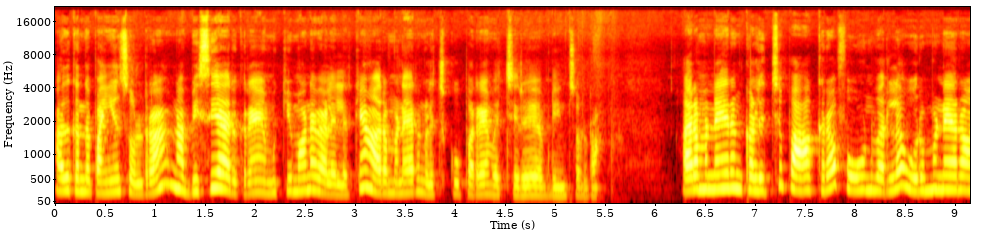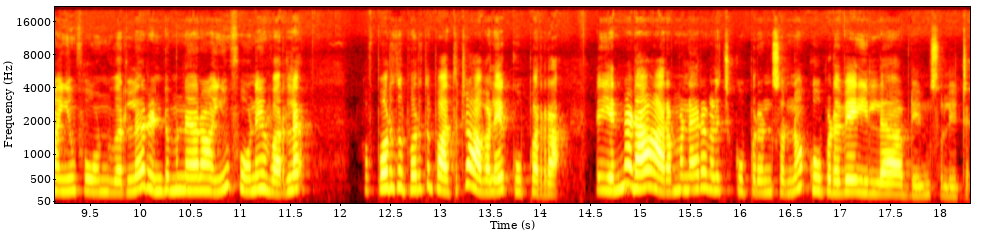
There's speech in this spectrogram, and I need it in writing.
அதுக்கு அந்த பையன் சொல்கிறான் நான் பிஸியாக இருக்கிறேன் முக்கியமான வேலையில் இருக்கேன் அரை மணி நேரம் கழித்து கூப்பிட்றேன் வச்சிரு அப்படின்னு சொல்கிறான் அரை மணி நேரம் கழித்து பார்க்குறா ஃபோன் வரல ஒரு மணி நேரம் ஆகியும் ஃபோன் வரல ரெண்டு மணி நேரம் ஆகியும் ஃபோனே வரல. பொறுத்து பொறுத்து பார்த்துட்டு அவளே கூப்பிட்றா. என்னடா அரை மணி நேரம் கழித்து கூப்பிட்றேன்னு சொன்னோம் கூப்பிடவே இல்லை அப்படின்னு சொல்லிட்டு.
